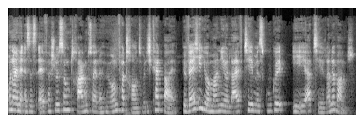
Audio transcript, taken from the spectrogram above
und eine SSL-Verschlüsselung tragen zu einer höheren Vertrauenswürdigkeit bei. Für welche Your Money Your Life Themen ist Google EEAT relevant?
